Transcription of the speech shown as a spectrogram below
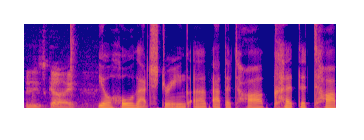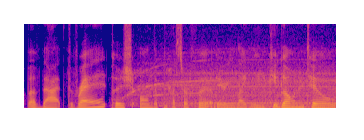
This guy you'll hold that string up at the top cut the top of that thread push on the presser foot very lightly keep going until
